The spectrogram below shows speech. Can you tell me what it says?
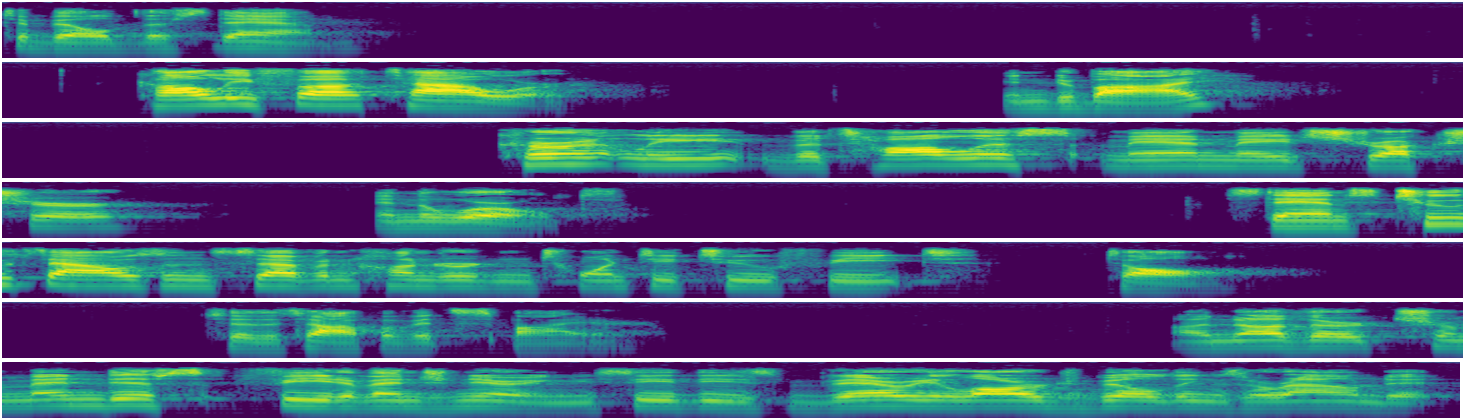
to build this dam. Khalifa Tower in Dubai, currently the tallest man made structure in the world, stands 2,722 feet tall to the top of its spire another tremendous feat of engineering. You see these very large buildings around it.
